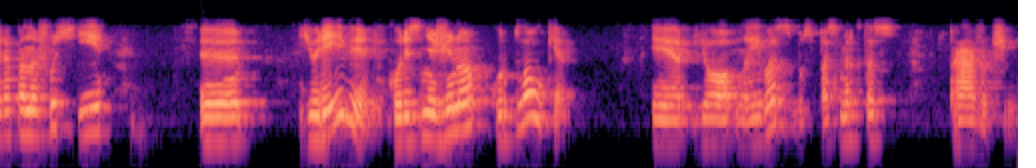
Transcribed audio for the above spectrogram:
yra panašus į e, jūreivį, kuris nežino, kur plaukia. Ir jo laivas bus pasmerktas pražučiai.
